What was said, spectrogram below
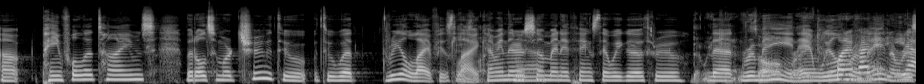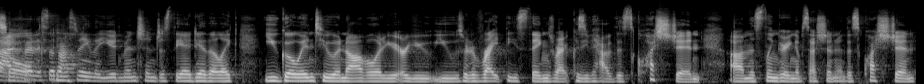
uh, painful at times but also more true to to what real life is like. I mean, there are so many things that we go through That that, we can't solve, remain right? and will Well, I find remain it, yeah. I find it so fascinating that you had mentioned just the idea that like you go into a novel or you or you you sort of write these things right because you have this question, um, this lingering obsession or this question,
